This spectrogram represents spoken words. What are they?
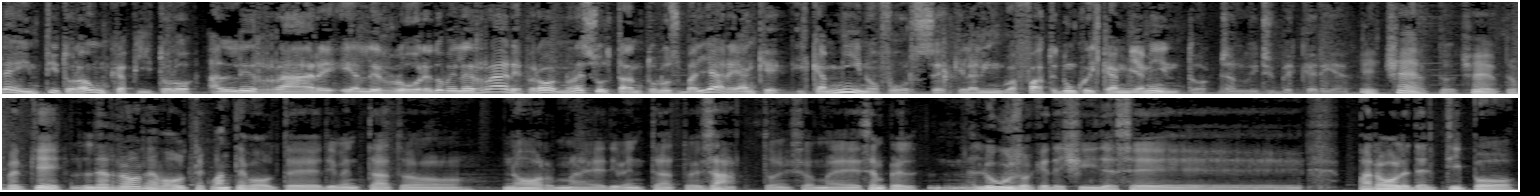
Lei intitola un capitolo all'errare e all'errore, dove l'errare però non è soltanto lo sbagliare, è anche il cammino forse che la lingua ha fatto e dunque il cambiamento, Gianluigi Beccaria. E certo, certo, perché l'errore a volte, quante volte è diventato norma, è diventato esatto, insomma, è sempre l'uso che decide se parole del tipo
